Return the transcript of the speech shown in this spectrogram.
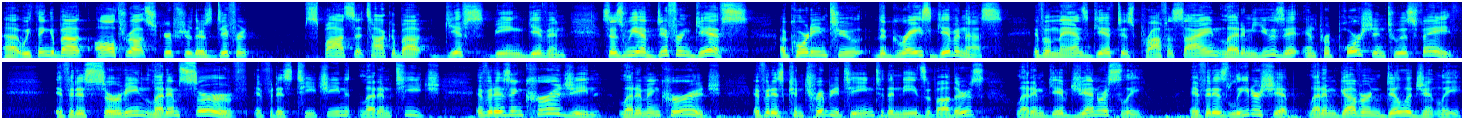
Uh, we think about all throughout Scripture, there's different spots that talk about gifts being given. It says, We have different gifts according to the grace given us. If a man's gift is prophesying, let him use it in proportion to his faith. If it is serving, let him serve. If it is teaching, let him teach. If it is encouraging, let him encourage. If it is contributing to the needs of others, let him give generously. If it is leadership, let him govern diligently.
